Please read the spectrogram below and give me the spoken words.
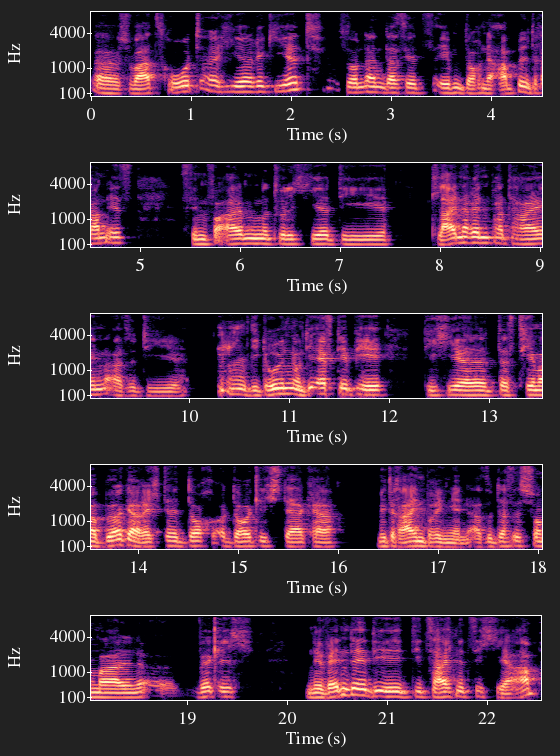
äh, äh, schwarz-rot äh, hier regiert, sondern dass jetzt eben doch eine Ampel dran ist. Es sind vor allem natürlich hier die kleineren Parteien, also die, die Grünen und die FDP, die hier das Thema Bürgerrechte doch deutlich stärker mit reinbringen. Also das ist schon mal äh, wirklich eine Wende, die, die zeichnet sich hier ab.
